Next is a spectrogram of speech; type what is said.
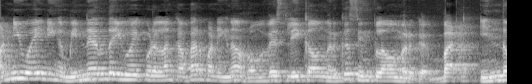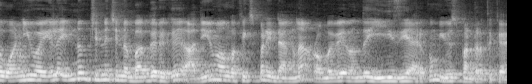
ஒன் யூஐ நீங்கள் முன்ன இருந்த யூஐ கூட எல்லாம் கம்பேர் பண்ணீங்கன்னா ரொம்பவே ஸ்லீக்காகவும் இருக்குது சிம்பிளாகவும் இருக்குது பட் இந்த ஒன் யூஐயில் இன்னும் சின்ன சின்ன பக் இருக்குது அதையும் அவங்க ஃபிக்ஸ் பண்ணிட்டாங்கன்னா ரொம்பவே வந்து ஈஸியாக இருக்கும் யூஸ் பண்ணுறதுக்கு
